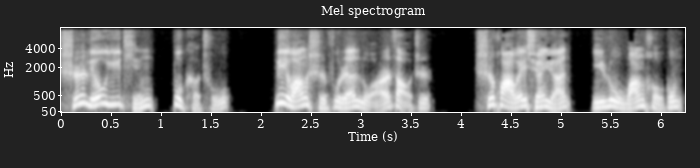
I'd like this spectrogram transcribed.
持留于庭，不可除。厉王使妇人裸而造之，持化为玄元，以入王后宫。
